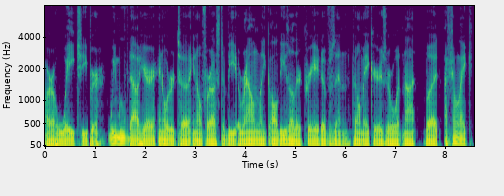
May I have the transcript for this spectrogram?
are way cheaper. We moved out here in order to, you know, for us to be around like all these other creatives and filmmakers or whatnot. But I feel like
